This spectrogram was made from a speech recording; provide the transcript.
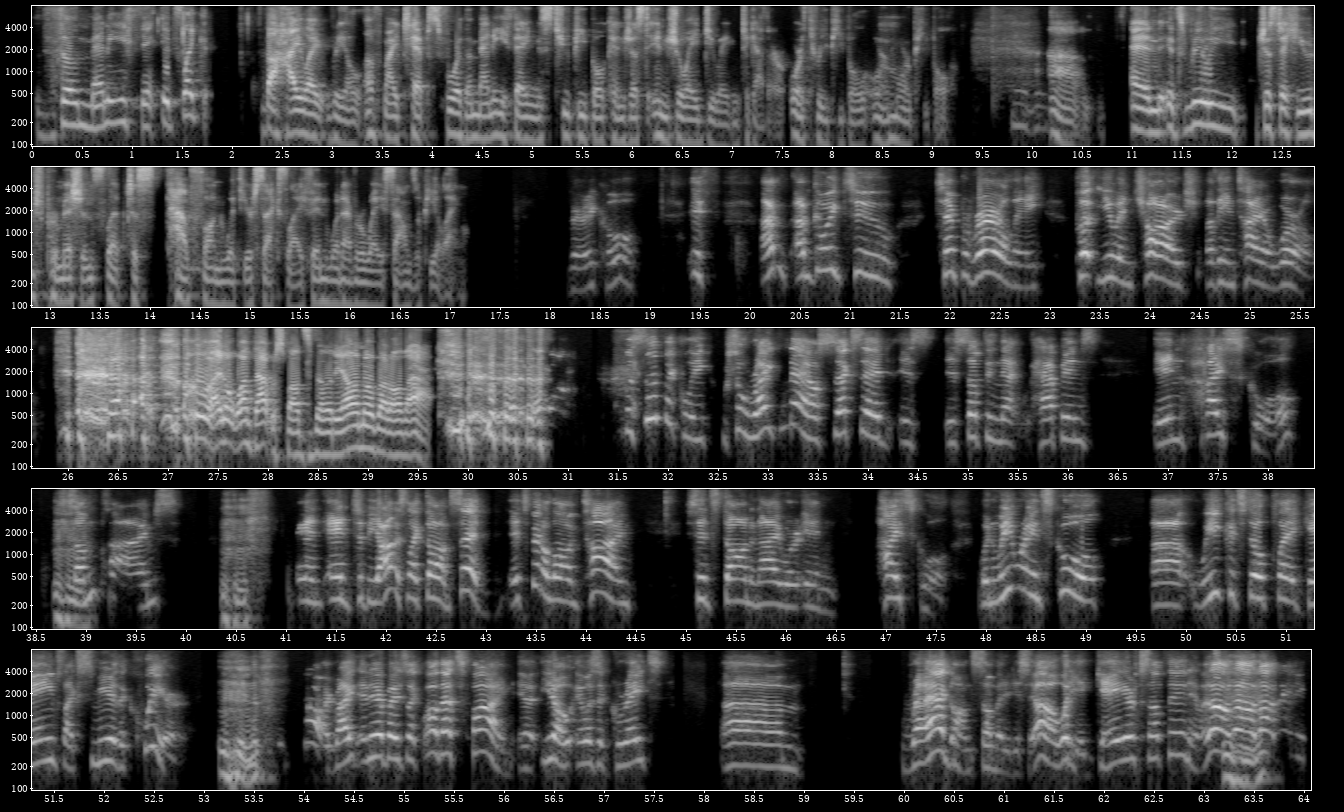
the many things. It's like the highlight reel of my tips for the many things two people can just enjoy doing together, or three people, or more people. Um, and it's really just a huge permission slip to have fun with your sex life in whatever way sounds appealing. Very cool. If I'm I'm going to temporarily put you in charge of the entire world. oh, I don't want that responsibility. I don't know about all that. Specifically, so right now, sex ed is is something that happens in high school Mhm, sometimes. mhm. And and to be honest, like Dawn said, it's been a long time since Dawn and I were in high school. When we were in school, uh, we could still play games like Smear the Queer in Mhm. the yard, right? And everybody's like, "Oh, that's fine." Uh, you know, it was a great um, rag on somebody to say, "Oh, what are you gay or something?" And like, "Oh, no, Mhm. not me."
